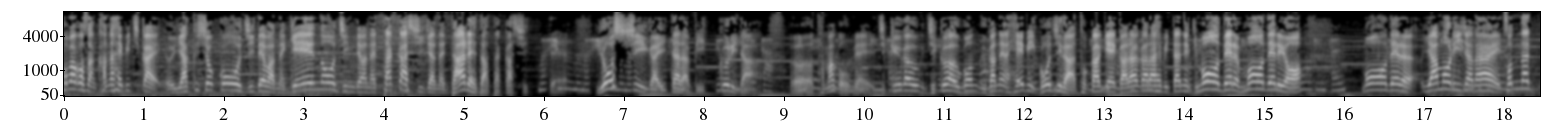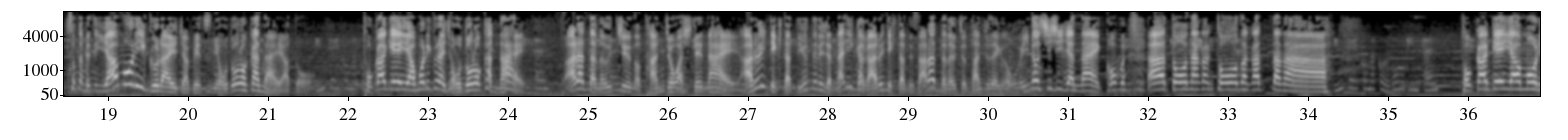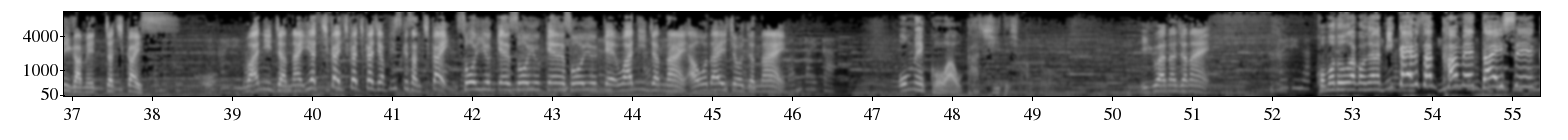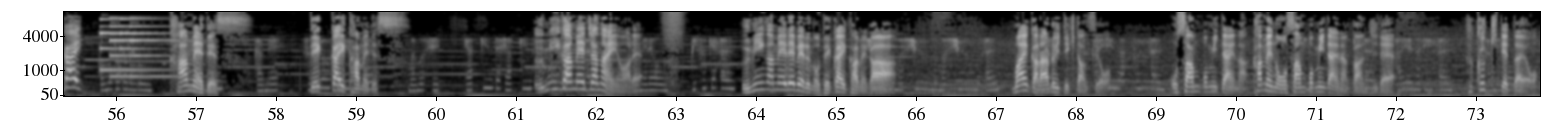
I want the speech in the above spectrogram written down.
コバコさん、カナヘビ近い。役所工事ではない。芸能人ではない。たかしじゃない。誰だ、たかしって。ヨッシーがいたらびっくりだ。うん、卵うめえ。時空がう、時空はうごん、うがねえ。ヘビ、ゴジラ、トカゲ、ガラガラヘビ、タヌキ。もう出る、もう出るよ。もう出る。ヤモリじゃない。そんな、そんな別にヤモリぐらいじゃ別に驚かない。あと。トカゲ、ヤモリぐらいじゃ驚かない。新たな宇宙の誕生はしてない。歩いてきたって言ってるじゃん。何かが歩いてきたんです。新たな宇宙の誕生だけど、イノシシじゃない。コブ、あー、遠長、遠ざかったなトカゲヤモリがめっちゃ近いっす。ワニじゃない。いや、近い近い近い近い。ピスケさん近い。そういう系、そういう系、そういう系。ワニじゃない。青大将じゃない。オメコはおかしいでしょ、あと。イグアナじゃない。コモドドラゴンじゃない。ミカエルさん、カメ大正解カメです。でっかいカメです。ウミガメじゃないのあれ。ウミガメレベルのでかいカメが、前から歩いてきたんですよ。お散歩みたいな、亀のお散歩みたいな感じで、服着てたよ。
